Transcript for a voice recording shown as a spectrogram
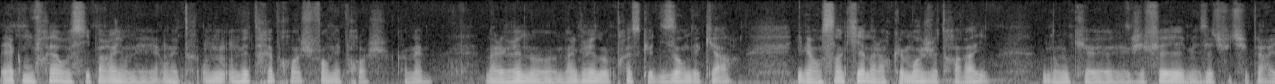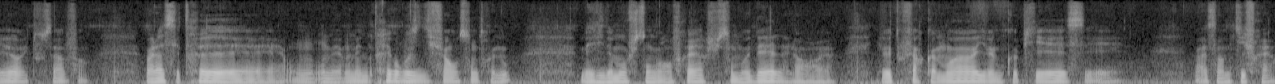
Et avec mon frère aussi, pareil, on est, on est, on, est très proches, enfin on est proches quand même. Malgré nos, malgré presque dix ans d'écart, il est en cinquième alors que moi je travaille. Donc euh, j'ai fait mes études supérieures et tout ça. Enfin, voilà, c'est très. On, a une très grosse différence entre nous. Mais évidemment, je suis son grand frère, je suis son modèle. Alors, euh, il veut tout faire comme moi, il veut me copier. C'est. C'est un petit frère.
